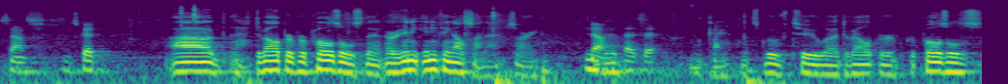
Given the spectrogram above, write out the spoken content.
sounds, sounds good. Uh, Developer proposals then, or any, anything else on that, sorry. No, that's it. Okay, let's move to uh, developer proposals.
